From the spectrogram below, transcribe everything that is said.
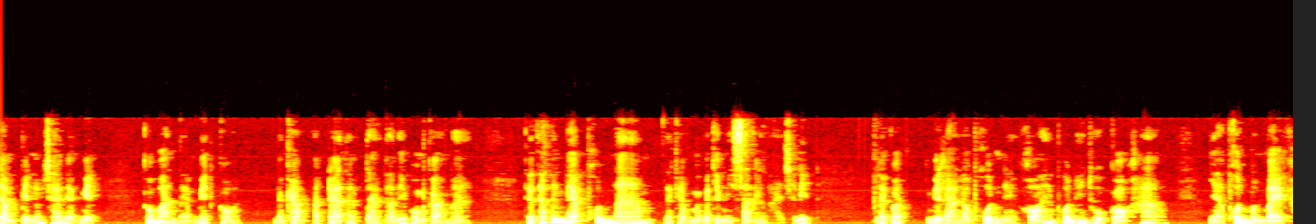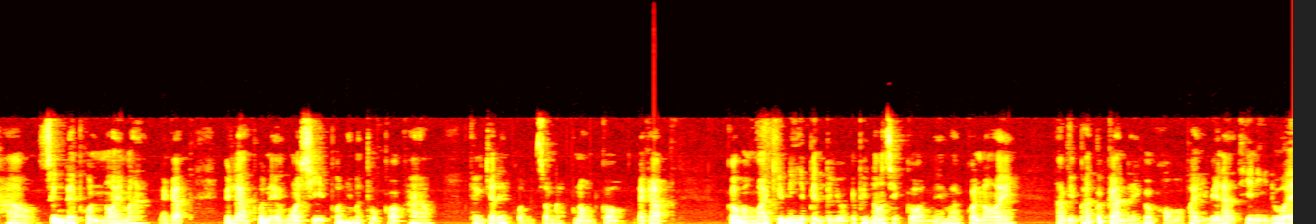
จำเป็นต้องใช้แบบเม็ด ก็หวานแบบเม็ดก่อนนะครับ อัตราต่างๆตามที่ผมกล่าวมา แต่ถ้าเป็นแบบพ่นน้ำนะครับ มันก็จะมีสารหลายชนิด แล้วก็เวลาเราพ่นเนี่ยขอให้พ่นให้ถูกก่อข้าว อย่าพ่นบนใบข้าว ซึ่งได้ผลน้อยมากนะครับ เวลาพ่นไอหัวฉีดพ่นให้มันถูกก่อข้าว ถึงจะได้ผลสำหรับนอนก่อนะครับ ก็หวังว่าคลิปนี้จะเป็นประโยชน์กับพี่น้องเสียก่อนไม่มากกว่าน้อย หากผิดพลาดประการใดก็ขออภัยเวลาทีนี้ด้วย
